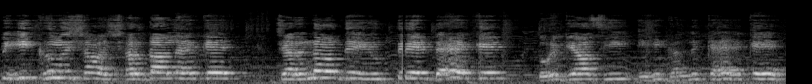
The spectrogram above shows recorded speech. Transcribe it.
ਭੀਖ ਮਸ਼ਾ ਸ਼ਰਦਾ ਲੈ ਕੇ ਚਰਨਾਂ ਦੇ ਉੱਤੇ ਡਹਿ ਕੇ ਤੁਰ ਗਿਆ ਸੀ ਇਹ ਗੱਲ ਕਹਿ ਕੇ,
